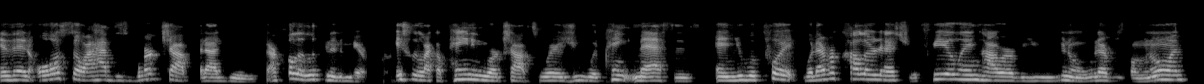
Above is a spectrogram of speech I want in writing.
And then also I have this workshop that I do. I call it looking in the mirror. Basically like a painting workshop whereas you would paint masses and you would put whatever color that you're feeling, however you, you know, whatever's going on.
